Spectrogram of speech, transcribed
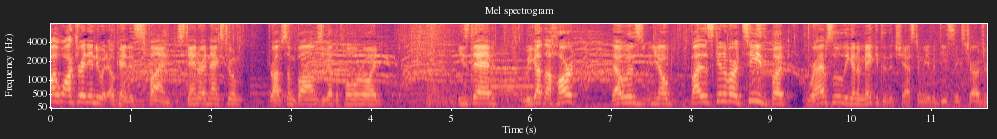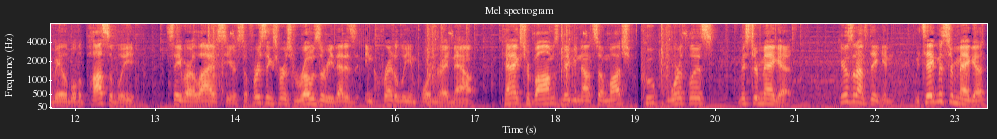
I walked right into it. Okay, this is fine. Just stand right next to him. Drop some bombs. You got the Polaroid. He's dead. We got the heart. That was, you know, by the skin of our teeth, but we're absolutely going to make it to the chest, and we have a D6 charge available to possibly save our lives here. So first things first, Rosary. That is incredibly important right now. 10 extra bombs, maybe not so much. Poop, worthless. Mr. Mega. Here's what I'm thinking. We take Mr. Mega.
